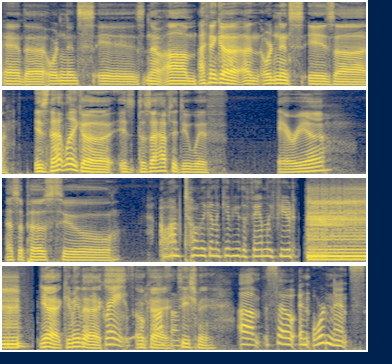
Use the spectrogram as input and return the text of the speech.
and uh, ordinance is no. Um, I think uh, an ordinance is uh, is that like a is does that have to do with area as opposed to Oh, I'm totally going to give you the family feud. yeah? Give me the X. Great, it's gonna be Okay, awesome. teach me. Um, so, an ordinance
